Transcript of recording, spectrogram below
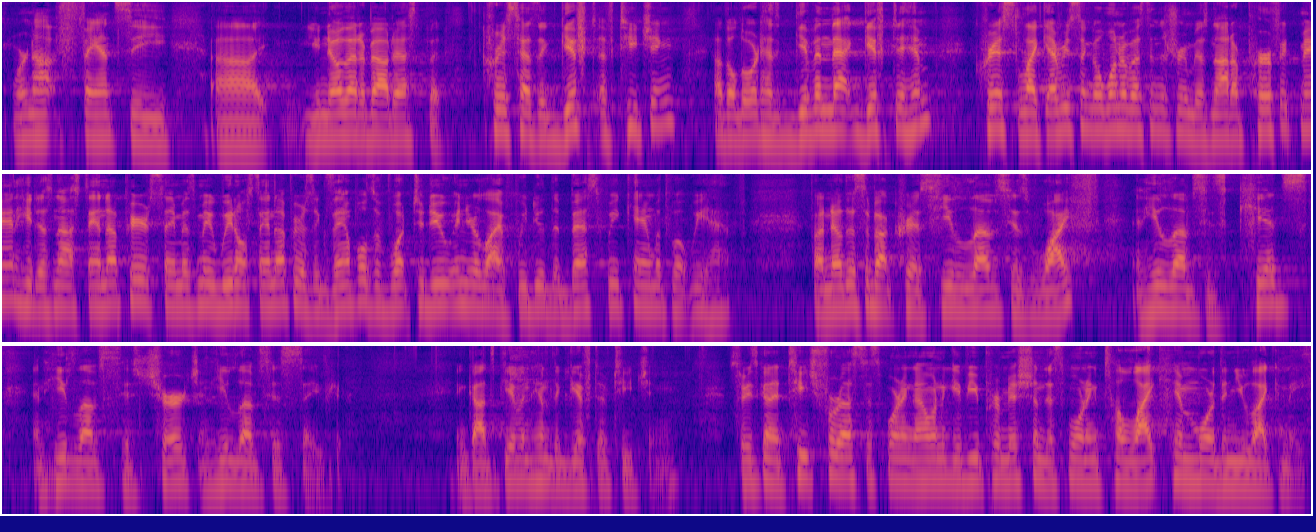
we're not fancy. Uh, you know that about us, but Chris has a gift of teaching. Uh, the Lord has given that gift to him. Chris, like every single one of us in this room, is not a perfect man. He does not stand up here, same as me. We don't stand up here as examples of what to do in your life. We do the best we can with what we have. But I know this about Chris. He loves his wife, and he loves his kids, and he loves his church, and he loves his Savior. And God's given him the gift of teaching. So he's going to teach for us this morning. I want to give you permission this morning to like him more than you like me.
